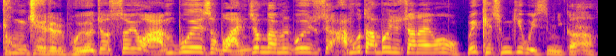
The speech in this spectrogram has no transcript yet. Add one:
경제를 보여줬어요. 안보에서 뭐 안정감을 보여줬어요. 아무것도 안 보여줬잖아요. 왜 이렇게 숨기고 있습니까?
